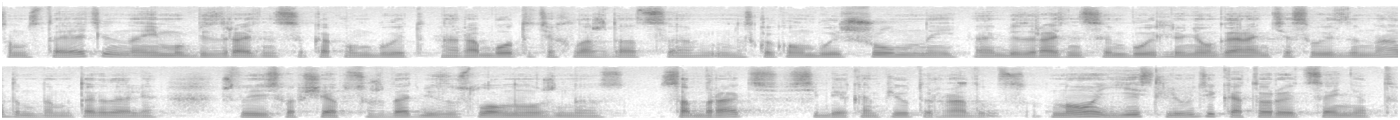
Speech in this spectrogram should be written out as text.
самостоятельно, ему без разницы, как он будет работать, охлаждаться, насколько он будет шумный, э, без разницы, будет ли у него гарантия с выездом на дом там, и так далее. Что здесь вообще обсуждать? Безусловно, нужно собрать себе компьютер, радоваться. Но есть люди, которые ценят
